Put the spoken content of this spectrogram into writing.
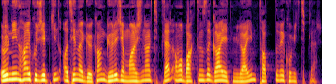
Örneğin Hayko Cepkin, Athena Gökhan görece marjinal tipler ama baktığınızda gayet mülayim, tatlı ve komik tipler.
